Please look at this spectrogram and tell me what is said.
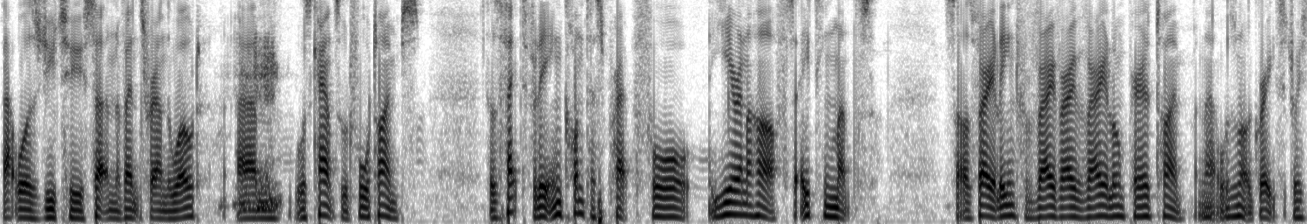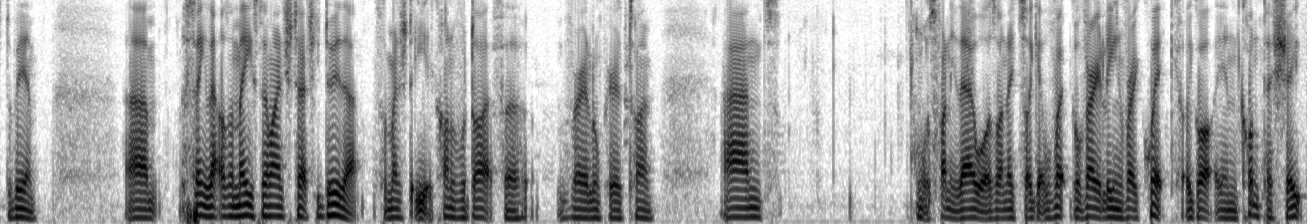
That was due to certain events around the world. Um, was cancelled four times. So I was effectively in contest prep for a year and a half, so 18 months. So I was very lean for a very, very, very long period of time, and that was not a great situation to be in. Um, saying that, I was amazed I managed to actually do that. So I managed to eat a carnivore diet for a very long period of time. And what was funny there was I noticed I get got very lean very quick. I got in contest shape,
